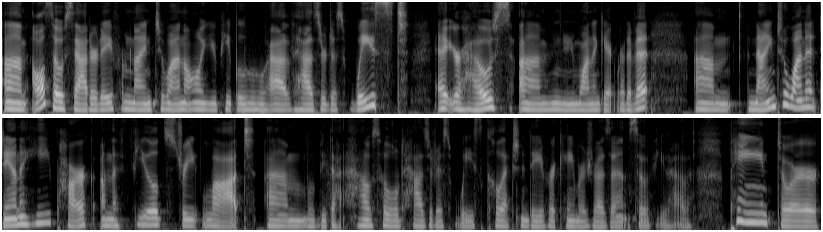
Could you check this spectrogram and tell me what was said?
Um, also, Saturday from 9 to 1, all you people who have hazardous waste at your house um, and you want to get rid of it, um, 9 to 1 at Danahy Park on the Field Street lot um, will be the household hazardous waste collection day for Cambridge residents. So if you have paint or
